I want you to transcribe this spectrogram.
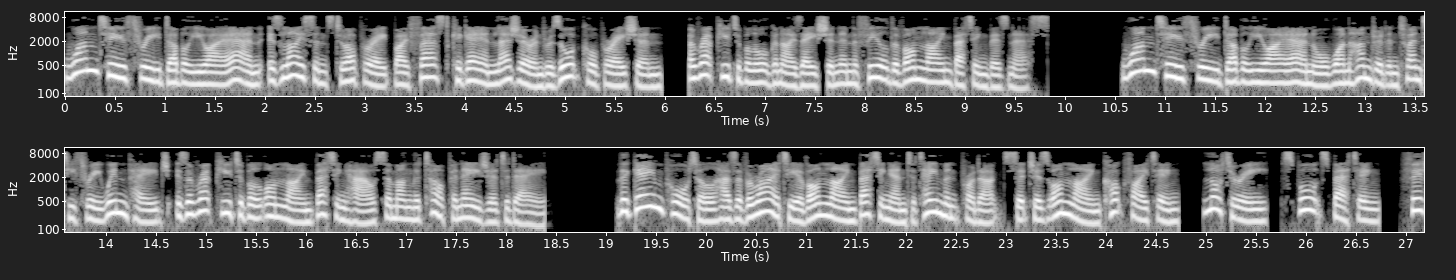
123WIN is licensed to operate by First Cagayan Leisure and Resort Corporation, a reputable organization in the field of online betting business. 123WIN or 123 WinPage is a reputable online betting house among the top in Asia today. The game portal has a variety of online betting entertainment products such as online cockfighting, lottery, sports betting, fish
